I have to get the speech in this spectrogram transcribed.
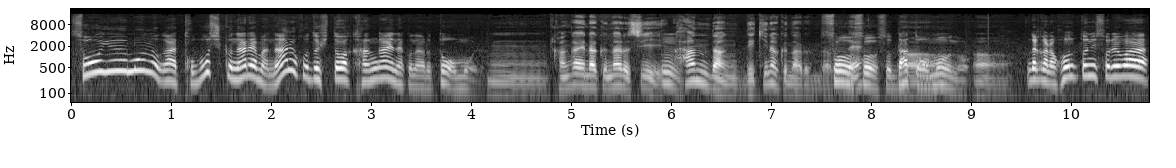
そういうものが乏しくなればなるほど人は考えなくなると思うよ。うん。うん考えなくなるし、うん。判断できなくなるんだろうそうね。そうそう。だと思うの。うんだから本当にそれは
